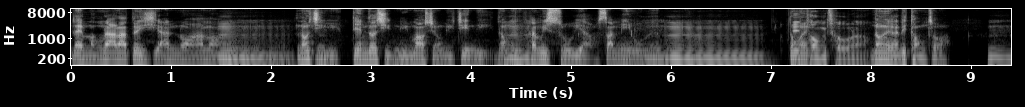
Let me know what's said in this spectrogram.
来问啦啦队是安怎安怎，拢是点都是礼貌上的经理，拢啥物需要，啥物有诶，嗯，你统筹啦，拢会甲你统筹，嗯，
